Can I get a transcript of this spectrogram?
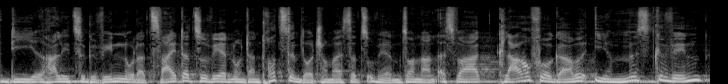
die Rallye zu gewinnen oder Zweiter zu werden und dann trotzdem Deutscher Meister Meister zu werden, sondern es war klare Vorgabe, ihr müsst gewinnen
